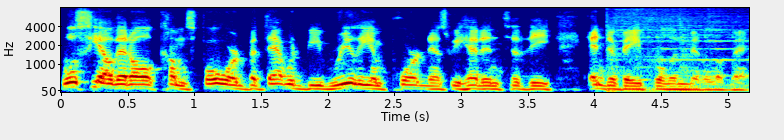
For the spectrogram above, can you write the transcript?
We'll see how that all comes forward, but that would be really important as we head into the end of April and middle of May.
